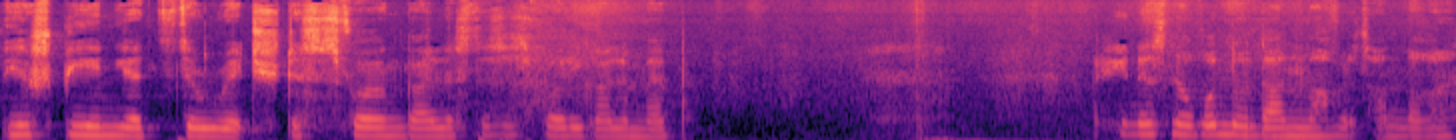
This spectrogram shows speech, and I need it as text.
Wir spielen jetzt The Rich. Das ist voll ein geiles. Das ist voll die geile Map. Das ist eine Runde und dann machen wir das andere.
